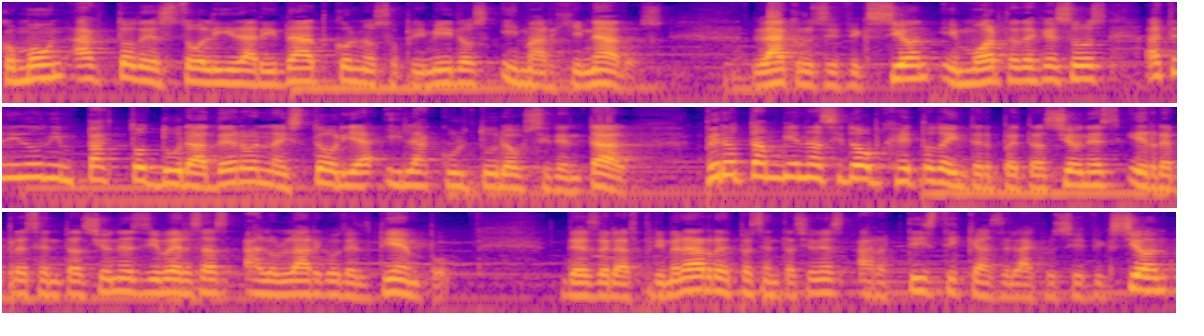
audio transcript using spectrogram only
como un acto de solidaridad con los oprimidos y marginados. La crucifixión y muerte de Jesús ha tenido un impacto duradero en la historia y la cultura occidental, pero también ha sido objeto de interpretaciones y representaciones diversas a lo largo del tiempo desde las primeras representaciones artísticas de la crucifixión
